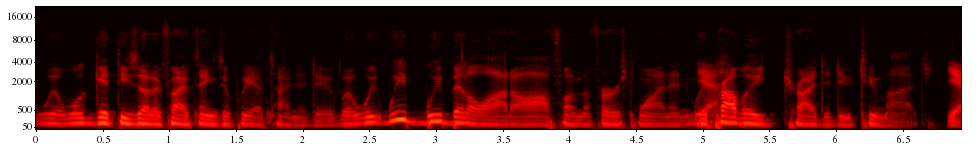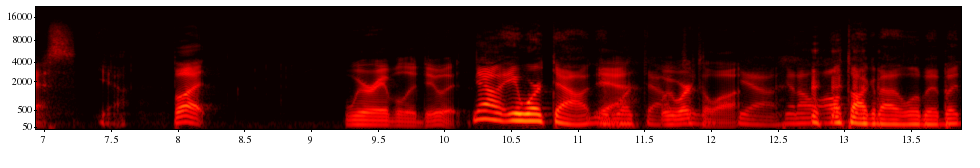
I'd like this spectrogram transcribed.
we'll we'll get these other five things if we have time to do. But we we we bit a lot off on the first one, and we Yeah. probably tried to do too much. Yes. Yeah. But we were able to do it. Yeah, it worked out. It Yeah, worked out. we worked a lot. Yeah, and I'll, I'll talk about it a little bit, but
